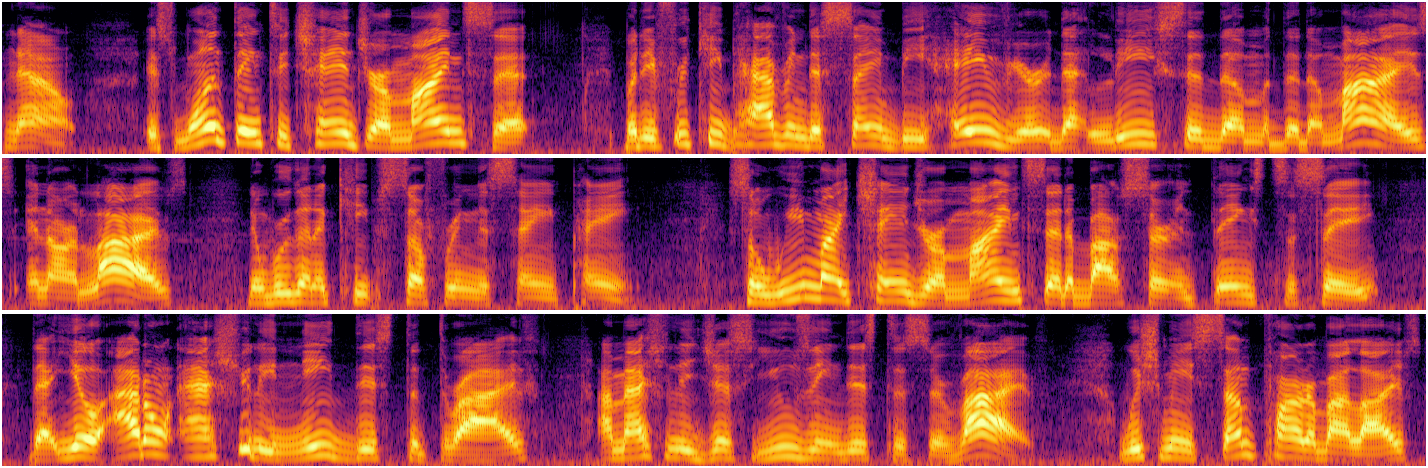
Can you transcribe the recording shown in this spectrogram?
Now, it's one thing to change your mindset, but if we keep having the same behavior that leads to the, the demise in our lives, then we're going to keep suffering the same pain. So we might change our mindset about certain things to say that, yo, I don't actually need this to thrive. I'm actually just using this to survive. Which means some part of our lives,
